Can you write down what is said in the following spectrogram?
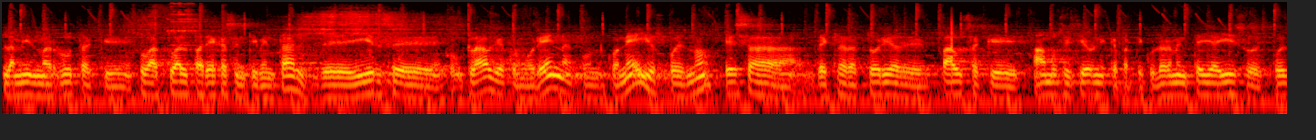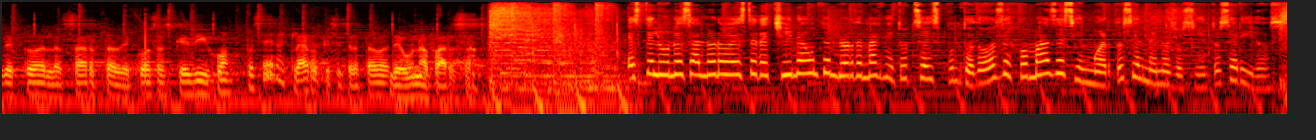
la misma ruta que su actual pareja sentimental, de irse con Claudia, con Morena, con, con ellos, pues, ¿no? Esa declaratoria de pausa que ambos hicieron y que particularmente ella hizo después de toda la sarta de cosas que dijo, pues era claro que se trataba de una farsa. Este lunes al noroeste de China, un temblor de magnitud 6.2 dejó más de 100 muertos y al menos 200 heridos.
